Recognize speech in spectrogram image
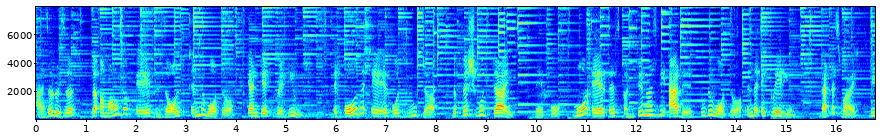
As a result, the amount of air dissolved in the water can get reduced. If all the air was used up, the fish would die. Therefore, more air is continuously added to the water in the aquarium. That is why we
